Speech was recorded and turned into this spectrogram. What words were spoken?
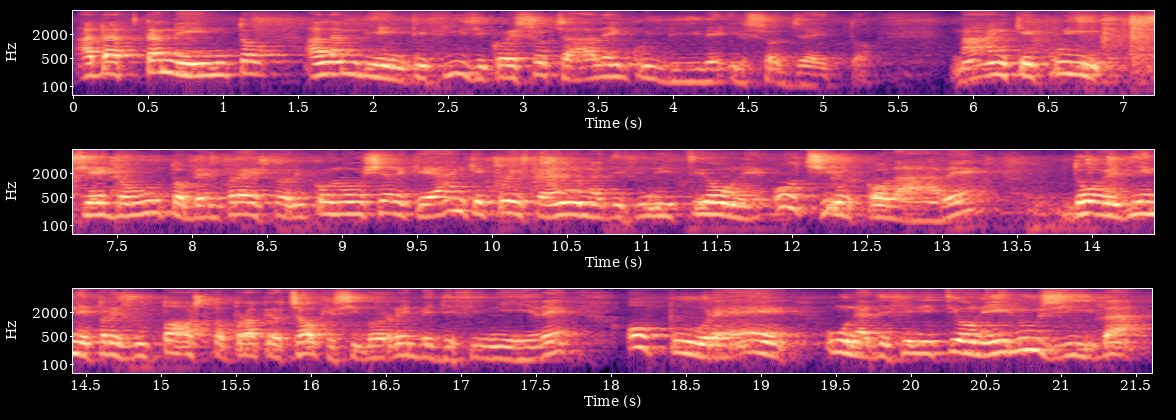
adattamento all'ambiente fisico e sociale in cui vive il soggetto. Ma anche qui si è dovuto ben presto riconoscere che anche questa è una definizione o circolare, dove viene presupposto proprio ciò che si vorrebbe definire, oppure è una definizione elusiva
